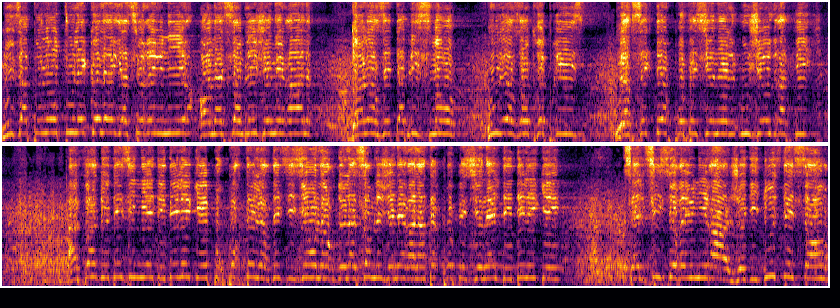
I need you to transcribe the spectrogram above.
Nous appelons tous les collègues à se réunir en assemblée générale dans leurs établissements ou leurs entreprises, leurs secteurs professionnels ou géographiques afin de désigner des délégués pour porter leurs décisions lors de l'Assemblée Générale Interprofessionnelle des délégués. Celle-ci se réunira jeudi 12 décembre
